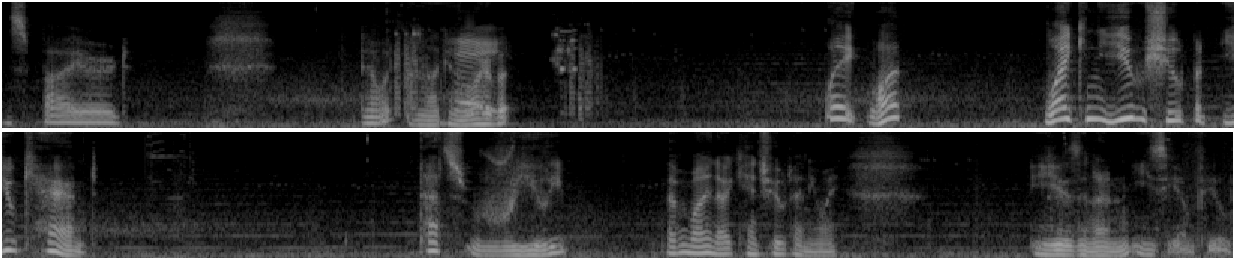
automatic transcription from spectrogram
Inspired. You know what? I'm not gonna worry about. Wait, what? Why can you shoot but you can't? That's really Never mind, I can't shoot anyway. He is in an ECM field.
